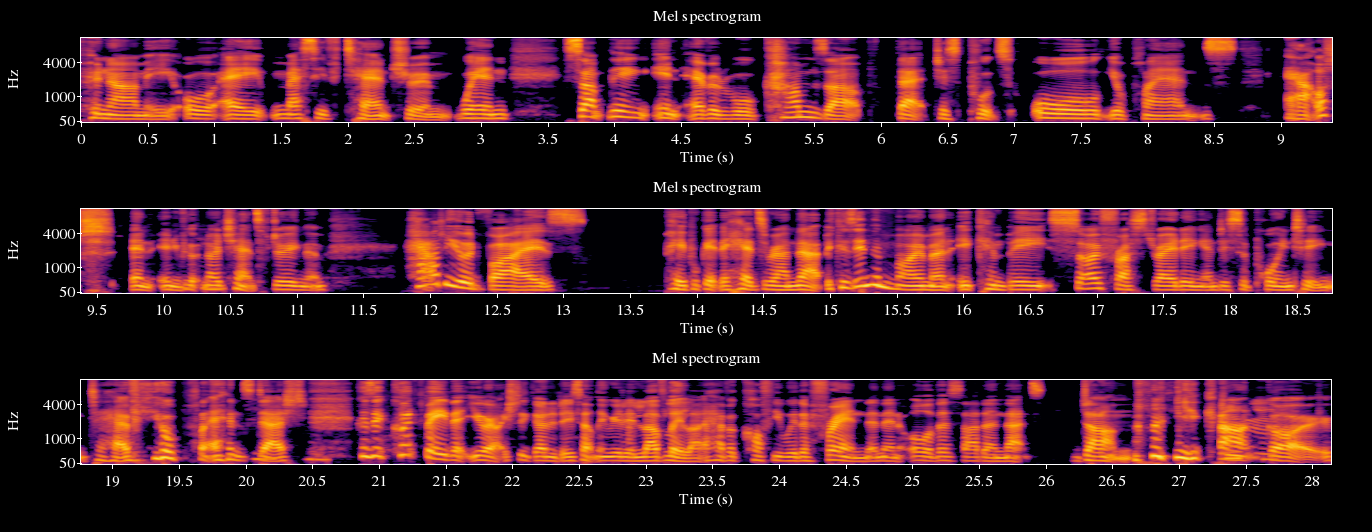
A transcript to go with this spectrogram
punami or a massive tantrum when something inevitable comes up that just puts all your plans out and, and you've got no mm-hmm. chance of doing them. How do you advise people get their heads around that because in the moment it can be so frustrating and disappointing to have your plans dashed because mm-hmm. it could be that you're actually going to do something really lovely like have a coffee with a friend and then all of a sudden that's done you can't mm-hmm. go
